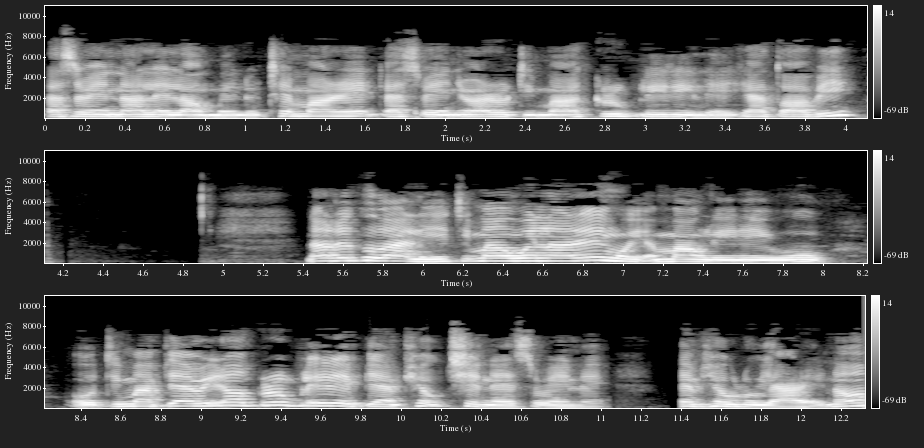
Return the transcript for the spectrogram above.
ဒါဆိုရင်နားလည်လောက်မယ်လို့ထင်ပါတယ်ဒါဆိုရင်ညီမတို့ဒီမှာ group လေးတွေလည်းရသွားပြီနောက်တစ်ခုကလေဒီမှာဝင်လာတဲ့ငွေအမောင့်လေးတွေကိုဟိုဒီမှာပြန်ပြီးတော့ group လေးတွေပြန်ဖြုတ်ချင်တယ်ဆိုရင်လည်းပြန်ဖြုတ်လို့ရတယ်เนาะ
